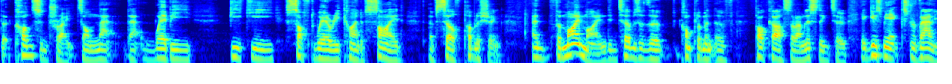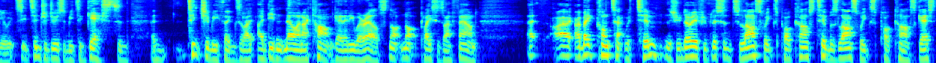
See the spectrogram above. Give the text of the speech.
that concentrates on that, that webby, geeky, softwarey kind of side of self-publishing. And for my mind, in terms of the complement of podcasts that I'm listening to, it gives me extra value. It's it's introducing me to guests and, and teaching me things that I, I didn't know and I can't get anywhere else, not not places I found. I, I, made contact with Tim. As you know, if you've listened to last week's podcast, Tim was last week's podcast guest,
